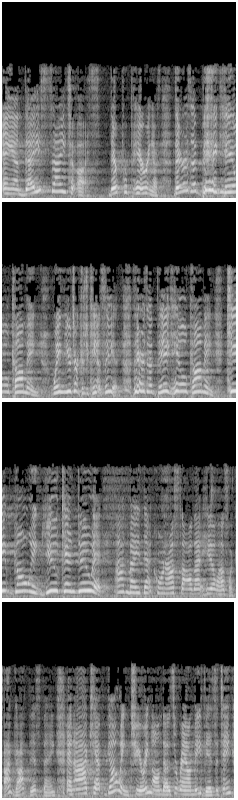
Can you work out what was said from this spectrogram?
and they say to us, they're preparing us. There's a big hill coming when you turn, because you can't see it. There's a big hill coming. Keep going. You can do it. I made that corner. I saw that hill. I was like, I got this thing. And I kept going, cheering on those around me, visiting.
